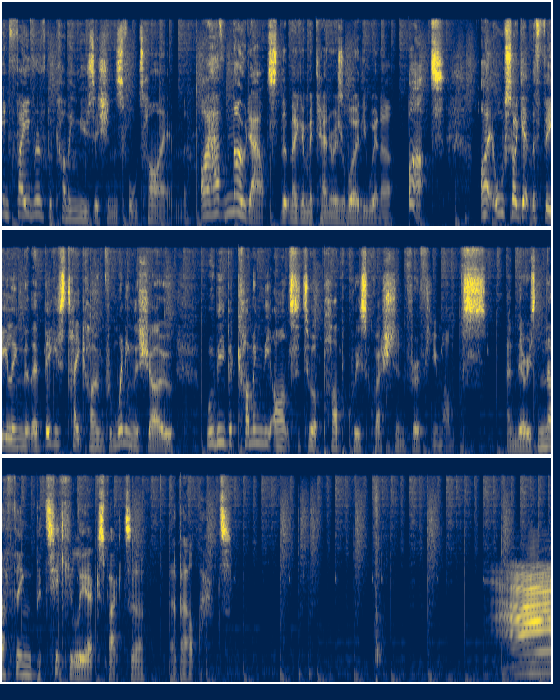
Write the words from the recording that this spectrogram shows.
in favour of becoming musicians full time. I have no doubts that Megan McKenna is a worthy winner, but I also get the feeling that their biggest take home from winning the show will be becoming the answer to a pub quiz question for a few months. And there is nothing particularly X Factor about that. Ah.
